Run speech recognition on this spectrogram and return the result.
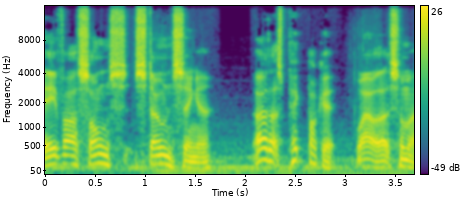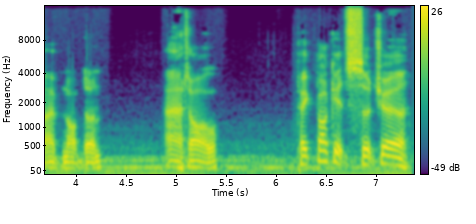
Aevar Song Stone Singer. Oh, that's Pickpocket. Wow, that's something I've not done. At all. Pickpocket's such a...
